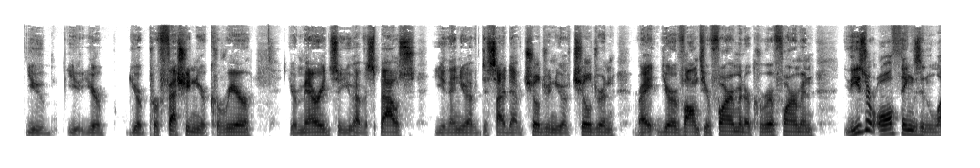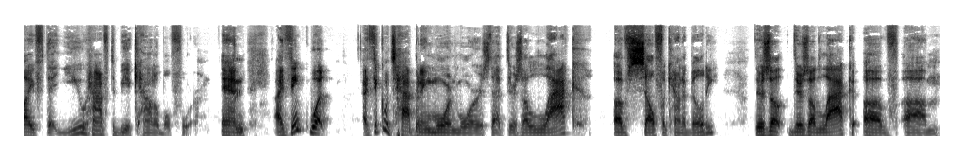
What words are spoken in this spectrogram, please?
you, you your your profession, your career, you're married, so you have a spouse. You then you have decided to have children. You have children, mm-hmm. right? You're a volunteer fireman or career fireman. These are all things in life that you have to be accountable for. And I think what I think what's happening more and more is that there's a lack of self accountability. There's a there's a lack of um,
